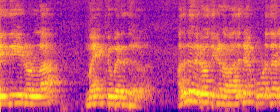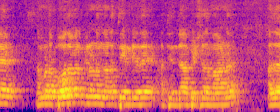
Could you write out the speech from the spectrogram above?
രീതിയിലുള്ള മയക്കുമരുന്നുകൾ അതിന് നിരോധിക്കണം. അതിന് കൂടുതൽ നമ്മുടെ ബോധവൽക്കരണം നടത്തേണ്ടത് അത്യന്താപേക്ഷിതമാണ്. അത്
